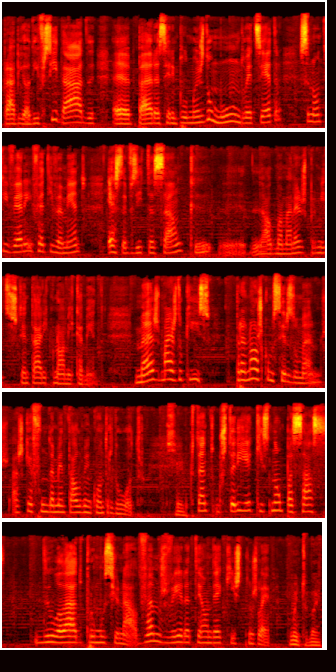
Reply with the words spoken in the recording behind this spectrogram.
para a biodiversidade, eh, para serem pulmões do mundo, etc., se não tiverem efetivamente esta visitação que, eh, de alguma maneira, os permite sustentar economicamente. Mas, mais do que isso, para nós, como seres humanos, acho que é fundamental o encontro do outro. Sim. Portanto, gostaria que isso não passasse do lado promocional. Vamos ver até onde é que isto nos leva. Muito bem.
